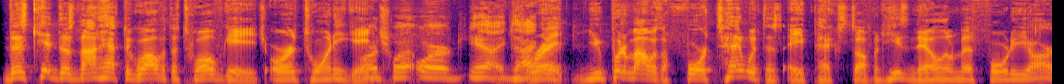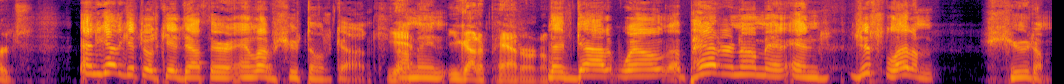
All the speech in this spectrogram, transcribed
This kid does not have to go out with a 12 gauge or a 20 gauge. Or, tw- or yeah, exactly. right. You put him out with a 410 with this Apex stuff, and he's nailing them at 40 yards. And you got to get those kids out there and let them shoot those guns. Yeah. I mean, you got to pattern them. they've got well uh, pattern them and, and just let them shoot them.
